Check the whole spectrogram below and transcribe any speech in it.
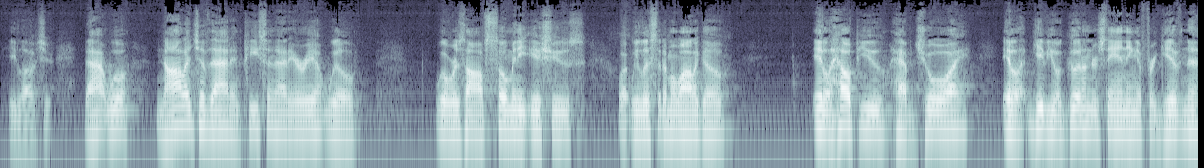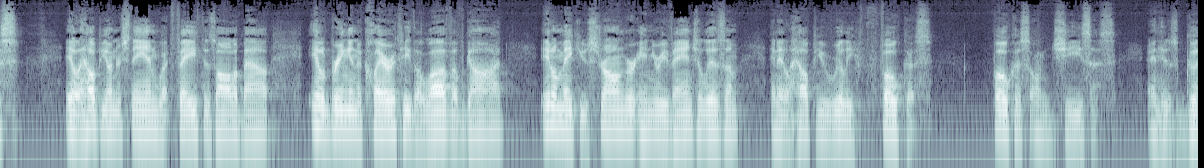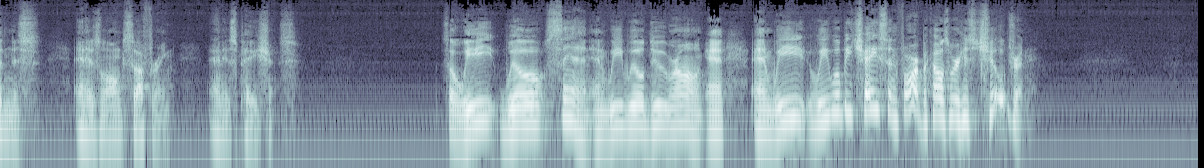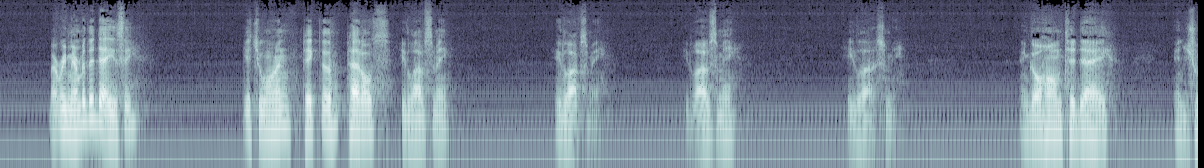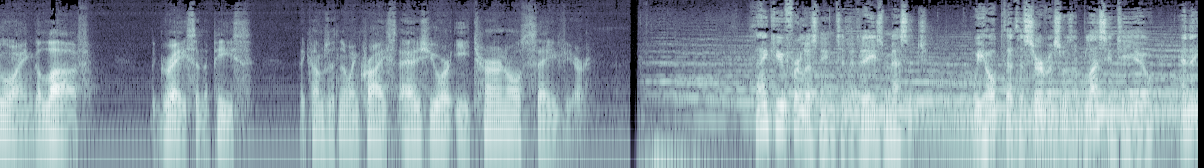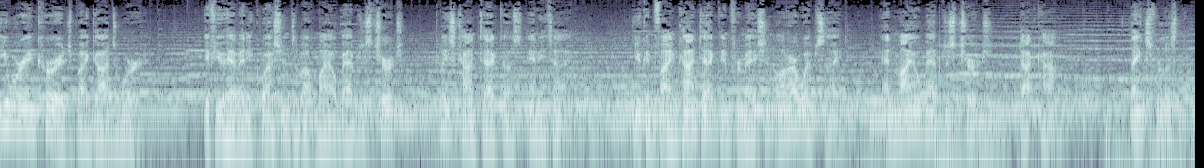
He loves you. That will knowledge of that and peace in that area will, will resolve so many issues. What we listed them a while ago. It'll help you have joy. It'll give you a good understanding of forgiveness. It'll help you understand what faith is all about. It'll bring into clarity the love of God. It'll make you stronger in your evangelism, and it'll help you really focus. Focus on Jesus and his goodness and his long suffering and his patience. So we will sin and we will do wrong and, and we, we will be chastened for it because we're his children. But remember the daisy. Get you one, pick the petals. He loves me. He loves me. He loves me. He loves me. And go home today enjoying the love, the grace, and the peace that comes with knowing Christ as your eternal Savior. Thank you for listening to today's message. We hope that the service was a blessing to you and that you were encouraged by God's Word. If you have any questions about Myo Baptist Church, please contact us anytime. You can find contact information on our website at myobaptistchurch.com. Thanks for listening.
